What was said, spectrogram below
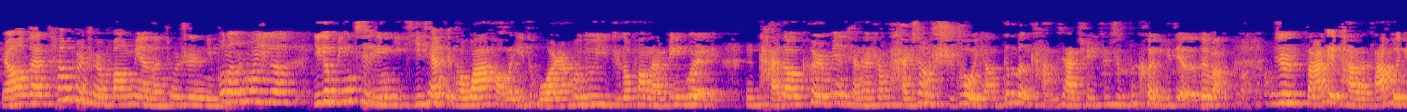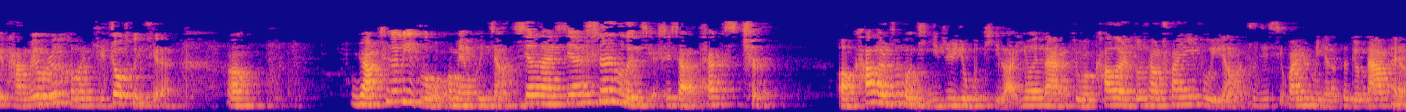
然后在 temperature 方面呢，就是你不能说一个一个冰淇淋，你提前给它挖好了一坨，然后就一直都放在冰柜里，你抬到客人面前的时候，还像石头一样，根本砍不下去，这是不可理解的，对吧？你就是砸给他了，砸回给他，没有任何问题，照退钱，嗯，然后这个例子我后面会讲，先来先深入的解释一下 texture。哦，color 最后提一句就不提了，因为大家就是 color 都像穿衣服一样，自己喜欢什么颜色就搭配了。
